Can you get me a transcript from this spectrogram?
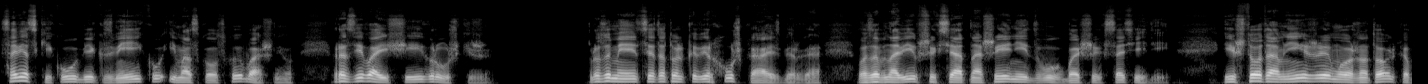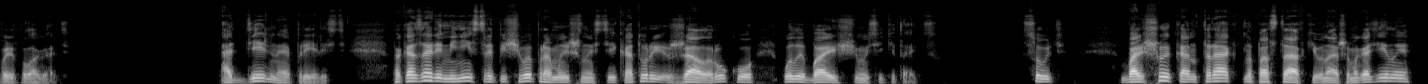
советский кубик, змейку и московскую башню, развивающие игрушки же. Разумеется, это только верхушка айсберга, возобновившихся отношений двух больших соседей, и что там ниже, можно только предполагать. Отдельная прелесть показали министра пищевой промышленности, который сжал руку улыбающемуся китайцу. Суть. Большой контракт на поставки в наши магазины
